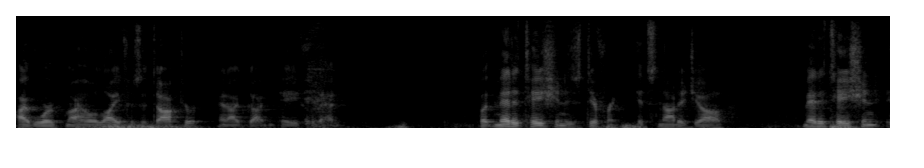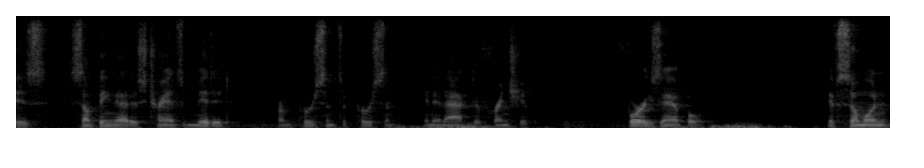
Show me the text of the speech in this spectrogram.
I've worked my whole life as a doctor and I've gotten paid for that. But meditation is different, it's not a job. Meditation is something that is transmitted from person to person in an act of friendship. For example, if someone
